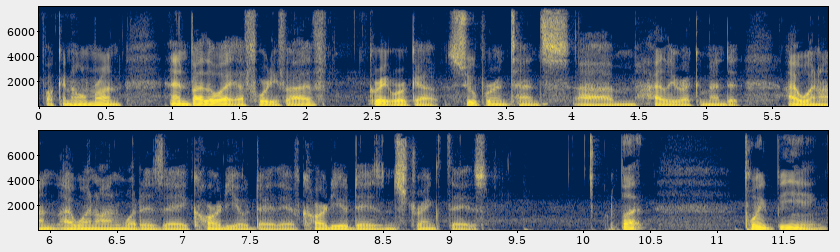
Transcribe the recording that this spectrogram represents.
Fucking home run. And by the way, F forty five, great workout, super intense. Um, highly recommend it. I went on I went on what is a cardio day. They have cardio days and strength days. But point being,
